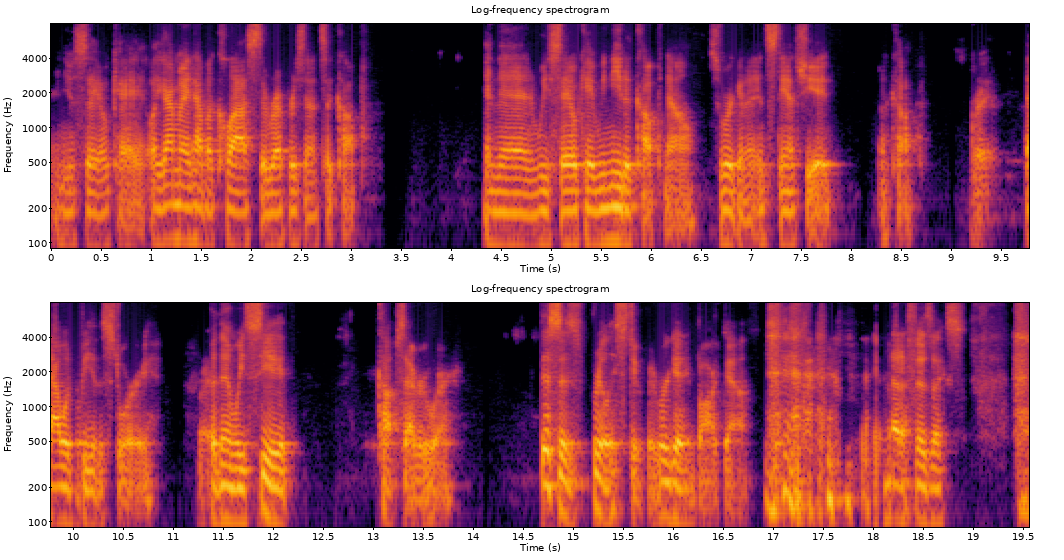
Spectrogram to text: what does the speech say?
and you say, okay, like I might have a class that represents a cup. And then we say, okay, we need a cup now. So we're going to instantiate a cup. Right. That would be the story. Right. But then we see cups everywhere. This is really stupid. We're getting bogged down in metaphysics.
